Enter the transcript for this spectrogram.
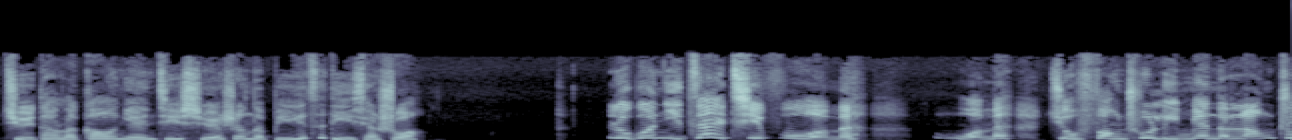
举到了高年级学生的鼻子底下，说：“如果你再欺负我们，我们就放出里面的狼蛛。”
